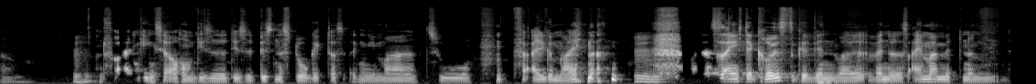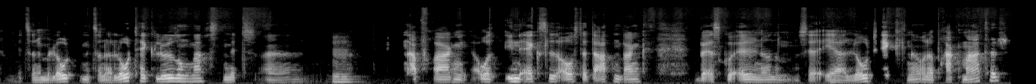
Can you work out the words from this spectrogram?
Ähm, Mhm. Und vor allem ging es ja auch um diese, diese Business-Logik, das irgendwie mal zu verallgemeinern. Mhm. Das ist eigentlich der größte Gewinn, weil wenn du das einmal mit einem, mit so einem Low, mit so einer Low-Tech-Lösung machst, mit äh, mhm. Abfragen in Excel aus der Datenbank über SQL, ne, dann ist ja eher Low-Tech ne, oder pragmatisch.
